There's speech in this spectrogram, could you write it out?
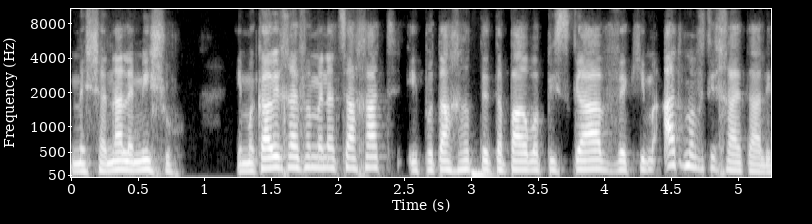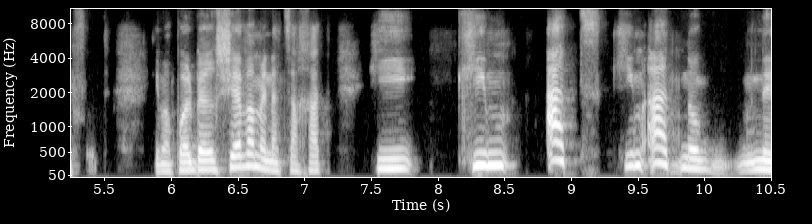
משנה למישהו. אם מכבי חיפה מנצחת, היא פותחת את הפער בפסגה וכמעט מבטיחה את האליפות. אם הפועל באר שבע מנצחת, היא כמעט, כמעט, נוג... נ... אה,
